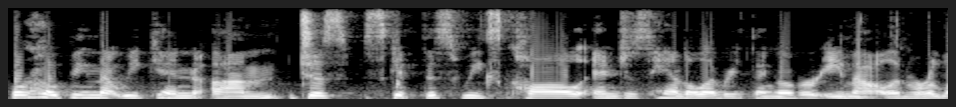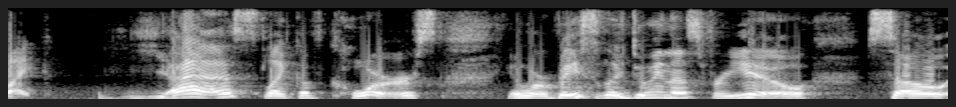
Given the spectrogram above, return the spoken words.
we're hoping that we can um, just skip this week's call and just handle everything over email. And we're like, yes, like, of course, you know, we're basically doing this for you. So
